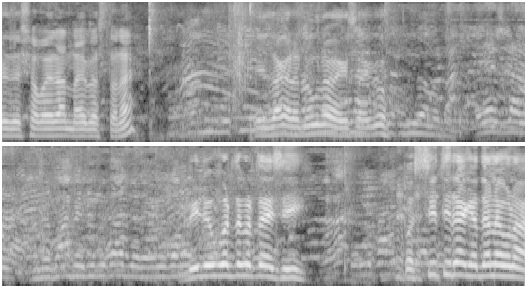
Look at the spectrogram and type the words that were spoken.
এই যে সবাই রান্নায় ব্যস্ত, না? এই জায়গাটা নোংরা হয়ে গেছে গো। ভিডিও করতে করতে আইছি। স্মৃতি রেখে দেন না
